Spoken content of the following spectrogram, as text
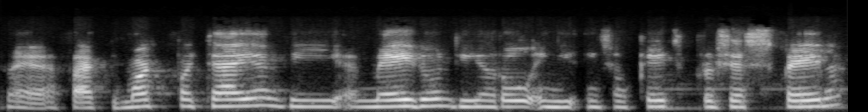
nou ja, vaak de marktpartijen die meedoen, die een rol in, die, in zo'n ketenproces spelen.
